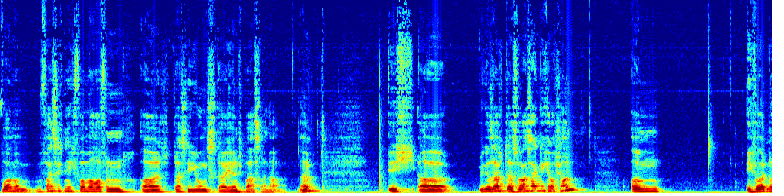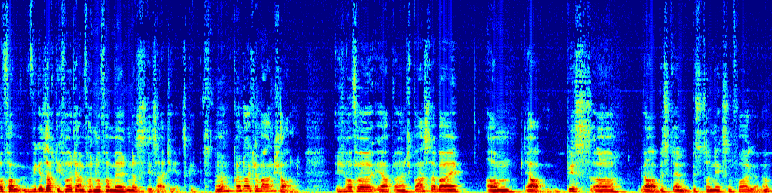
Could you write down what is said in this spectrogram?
wollen wir, weiß ich nicht, wollen wir hoffen, äh, dass die Jungs da ihren Spaß dran haben. Ne? Ich, äh, wie gesagt, das war es eigentlich auch schon. Ähm, ich wollte nur, wie gesagt, ich wollte einfach nur vermelden, dass es die Seite jetzt gibt. Ne? Könnt ihr euch ja mal anschauen. Ich hoffe, ihr habt euren Spaß dabei. Ähm, ja, bis, äh, ja, bis denn, bis zur nächsten Folge. Ne?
